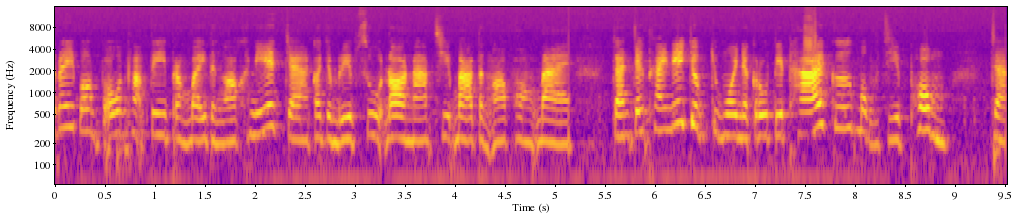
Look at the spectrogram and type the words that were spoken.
ស្តីបងប្អូនថ្នាក់ទី8ទាំងអស់គ្នាចាក៏ជម្រាបសួរដល់អាណាព្យាបាលទាំងអស់ផងដែរចាអញ្ចឹងថ្ងៃនេះជួបជាមួយអ្នកគ្រូទៀតហើយគឺមុខវិជ្ជាភូមិចា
